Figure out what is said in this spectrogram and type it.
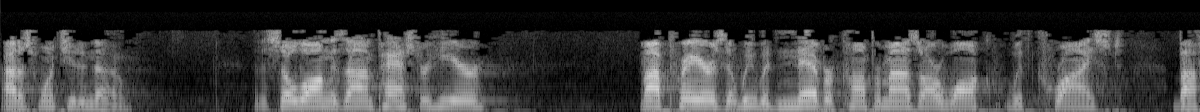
I just want you to know that so long as I'm pastor here, my prayer is that we would never compromise our walk with Christ by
